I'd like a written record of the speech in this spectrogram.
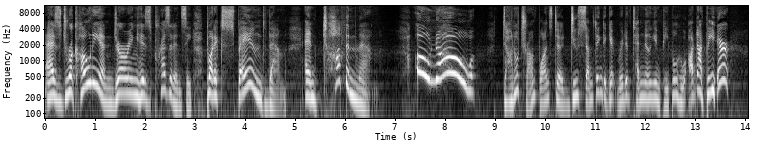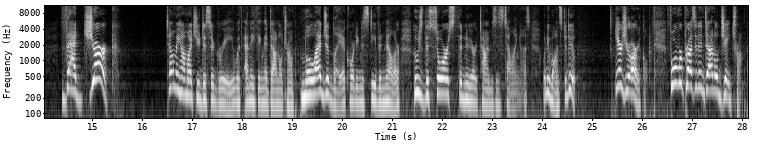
as draconian during his presidency, but expand them and toughen them. Oh no! Donald Trump wants to do something to get rid of 10 million people who ought not be here? That jerk Tell me how much you disagree with anything that Donald Trump, allegedly, according to Stephen Miller, who's the source the New York Times is telling us, what he wants to do. Here's your article. Former President Donald J. Trump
